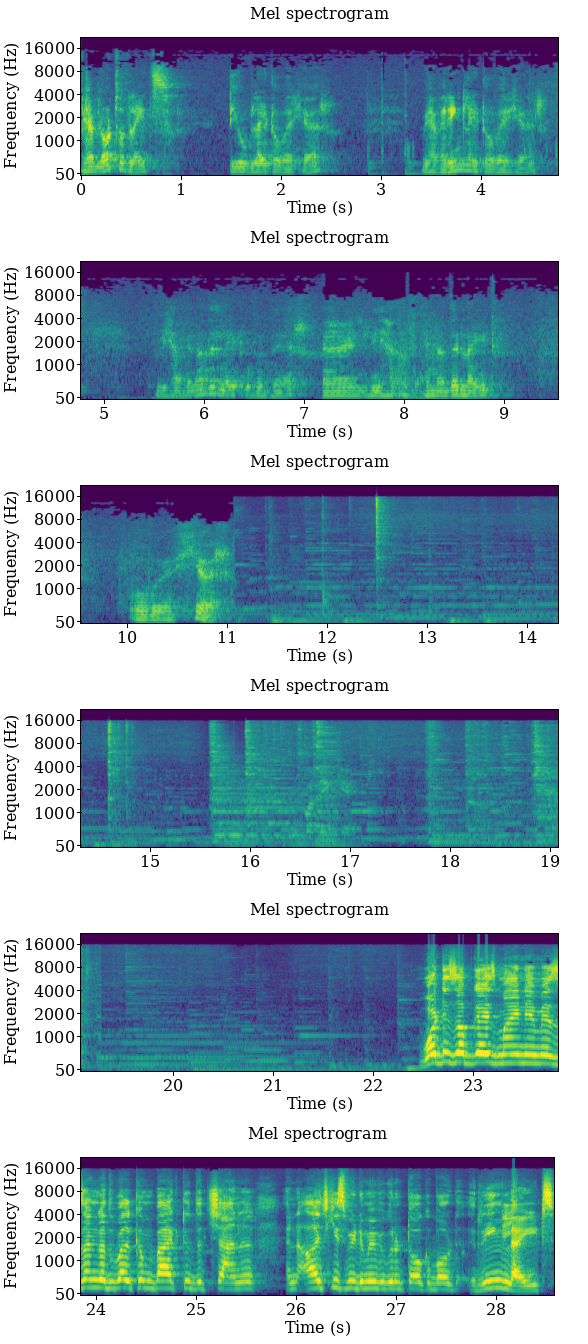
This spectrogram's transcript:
We have lots of lights. Tube light over here. We have a ring light over here. We have another light over there. And we have another light over here. What is up guys, my name is Zangad, welcome back to the channel and आज की इस वीडियो में we're going to talk about ring lights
